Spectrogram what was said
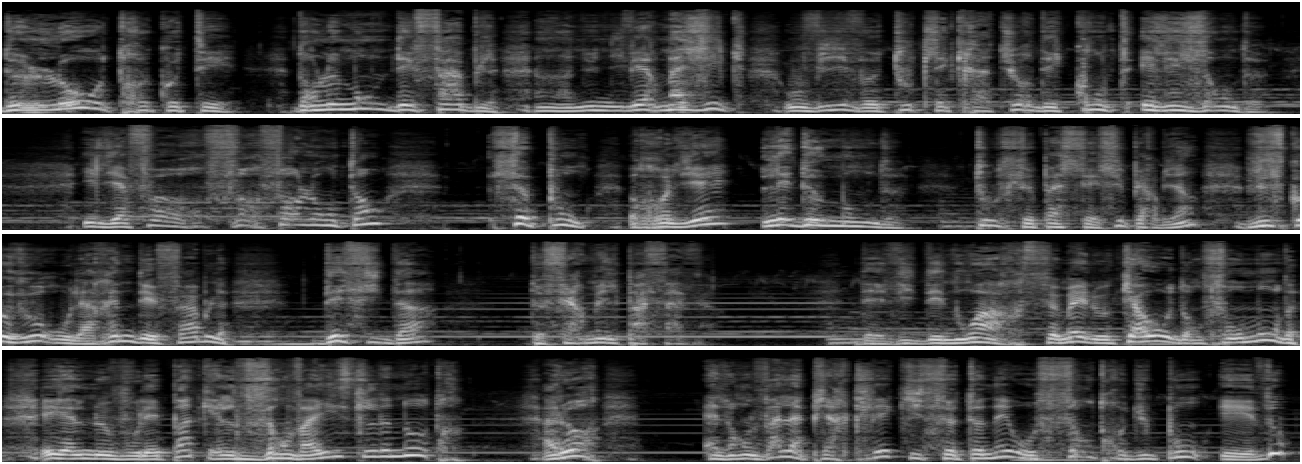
de l'autre côté, dans le monde des fables, un univers magique où vivent toutes les créatures des contes et légendes. Il y a fort, fort, fort longtemps, ce pont reliait les deux mondes. Tout se passait super bien jusqu'au jour où la reine des fables décida de fermer le passage. Des idées noires semaient le chaos dans son monde et elle ne voulait pas qu'elles envahissent le nôtre. Alors, elle enleva la pierre clé qui se tenait au centre du pont et zoup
